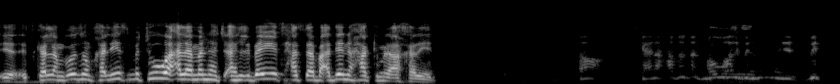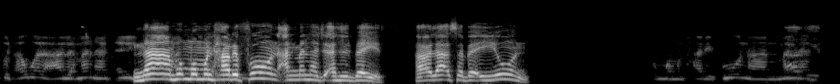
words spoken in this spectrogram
يتكلم ضدهم خليه يثبت هو على منهج أهل البيت حتى بعدين يحكم الآخرين. آه يعني حضرتك يثبتوا الأول على منهج أهل نعم هم منحرفون عن منهج أهل البيت. هؤلاء سبائيون. هم منحرفون عن منهج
